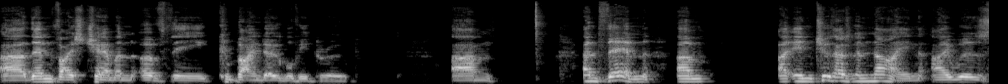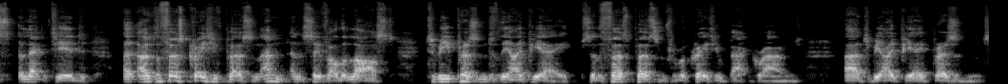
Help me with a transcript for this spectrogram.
uh, then vice chairman of the combined Ogilvy Group. Um, and then um, uh, in 2009, I was elected, uh, I was the first creative person, and, and so far the last, to be president of the IPA. So the first person from a creative background uh, to be IPA president.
